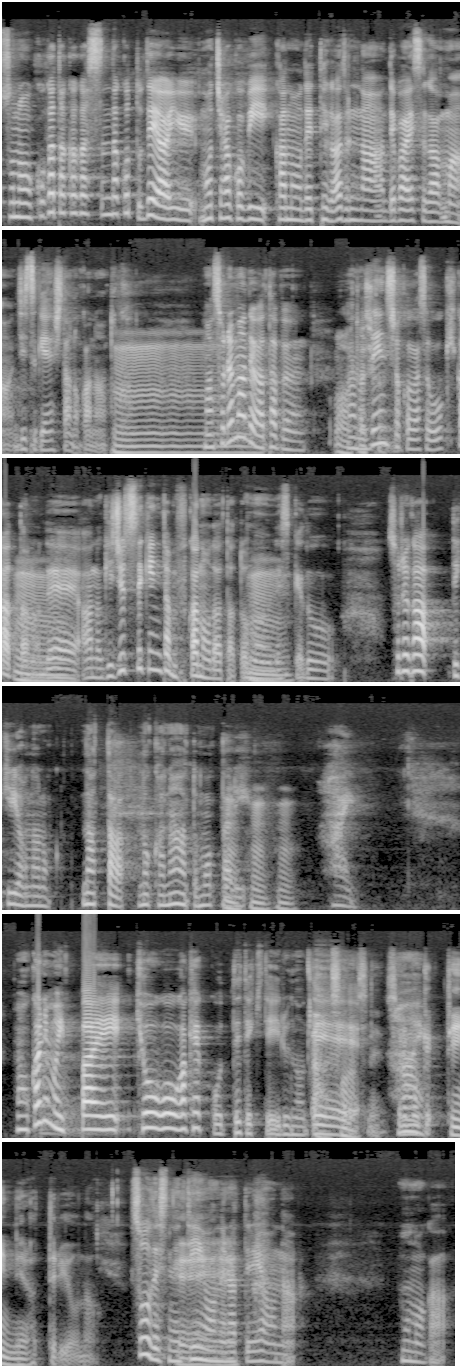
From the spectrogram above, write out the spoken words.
その小型化が進んだことで、ああいう持ち運び可能で手軽なデバイスが、まあ、実現したのかなとうーん。まあ、それまでは多分、あの、電子とかがすごい大きかったので、あの、技術的に多分不可能だったと思うんですけど、それができるようなの、なったのかなと思ったり、はい。まあ、他にもいっぱい競合が結構出てきているのうん。で、あ、そうですね。それもはいけティーン狙ってるような。そうですね、へーティーンを狙ってるようなものが。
